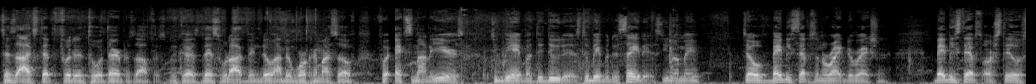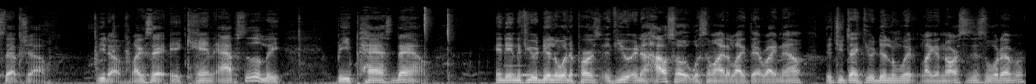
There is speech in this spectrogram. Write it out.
since I stepped foot into a therapist's office because that's what I've been doing. I've been working on myself for X amount of years to be able to do this, to be able to say this. You know what I mean? So baby steps in the right direction. Baby steps are still steps, y'all. You know, like I said, it can absolutely be passed down. And then if you're dealing with a person, if you're in a household with somebody like that right now that you think you're dealing with, like a narcissist or whatever,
